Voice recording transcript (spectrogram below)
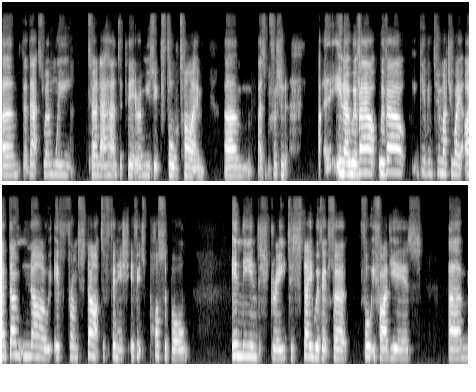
um, that that's when we turned our hand to theatre and music full time um, as a profession. You know, without without giving too much away, I don't know if from start to finish, if it's possible in the industry to stay with it for 45 years um,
